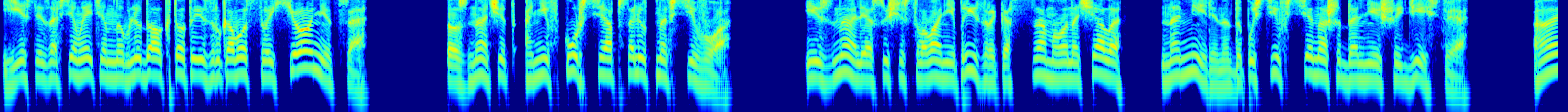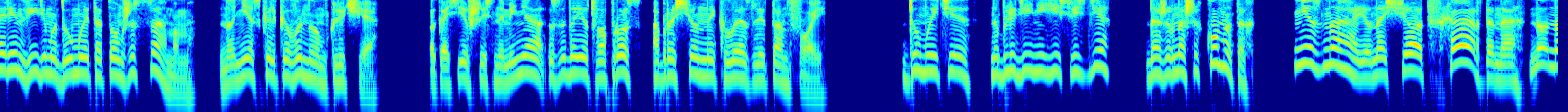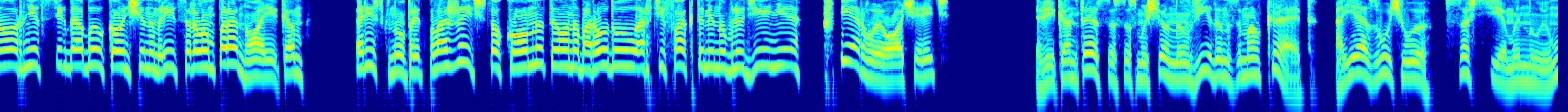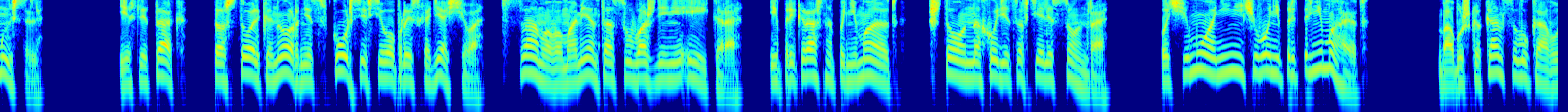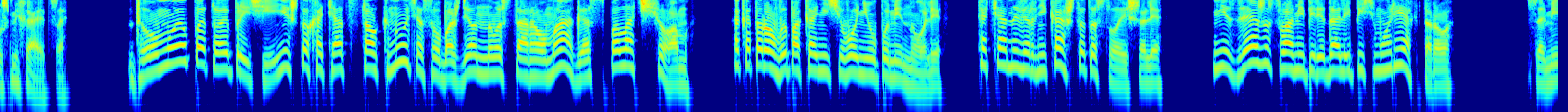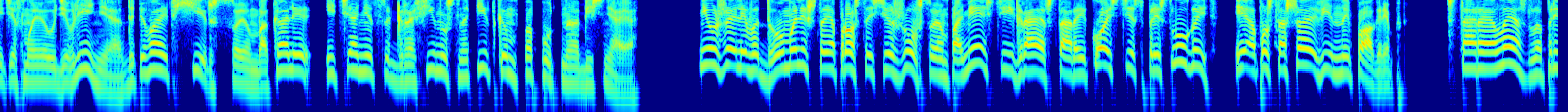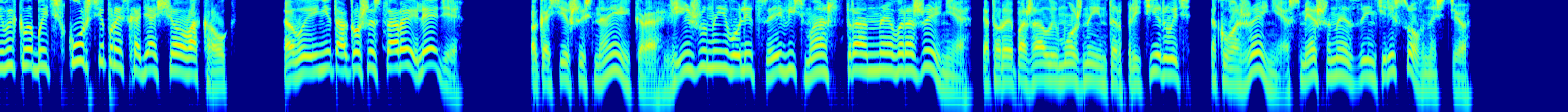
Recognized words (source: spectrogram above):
Если за всем этим наблюдал кто-то из руководства Хённица, то значит, они в курсе абсолютно всего. И знали о существовании призрака с самого начала намеренно допустив все наши дальнейшие действия. Айрин, видимо, думает о том же самом, но несколько в ином ключе. Покосившись на меня, задает вопрос, обращенный к Лезли Танфой. «Думаете, наблюдение есть везде? Даже в наших комнатах?» «Не знаю насчет Хардена, но Норниц всегда был конченным рицаровым-параноиком. Рискну предположить, что комнаты он оборудовал артефактами наблюдения в первую очередь. Викантесса со смущенным видом замолкает, а я озвучиваю совсем иную мысль. Если так, то столько Норниц в курсе всего происходящего с самого момента освобождения Эйкора и прекрасно понимают, что он находится в теле Сонра. Почему они ничего не предпринимают? Бабушка Канца лукаво усмехается. «Думаю, по той причине, что хотят столкнуть освобожденного старого мага с палачом, о котором вы пока ничего не упомянули, хотя наверняка что-то слышали. Не зря же с вами передали письмо ректору». Заметив мое удивление, допивает хир в своем бокале и тянется к графину с напитком, попутно объясняя. Неужели вы думали, что я просто сижу в своем поместье, играя в старые кости с прислугой и опустошаю винный погреб? Старая Лезла привыкла быть в курсе происходящего вокруг. Вы не так уж и стары, леди. Покосившись на Эйкера, вижу на его лице весьма странное выражение, которое, пожалуй, можно интерпретировать как уважение, смешанное с заинтересованностью.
